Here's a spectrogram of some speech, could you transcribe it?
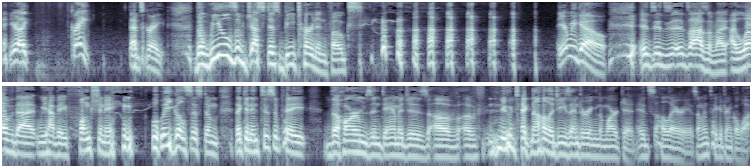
And you're like, great. That's great. The wheels of justice be turning, folks. Here we go. It's it's it's awesome. I, I love that we have a functioning legal system that can anticipate the harms and damages of of new technologies entering the market. It's hilarious. I'm gonna take a drink of water.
